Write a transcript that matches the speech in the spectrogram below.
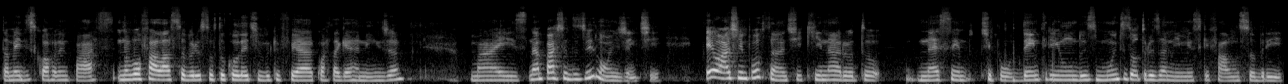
Também discordo em partes. Não vou falar sobre o surto coletivo que foi a Quarta Guerra Ninja, mas na parte dos vilões, gente, eu acho importante que Naruto né, sendo, tipo, dentre um dos muitos outros animes que falam sobre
